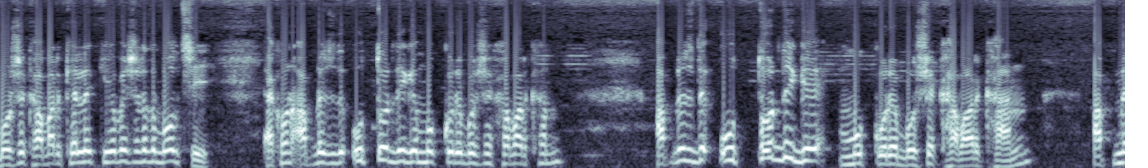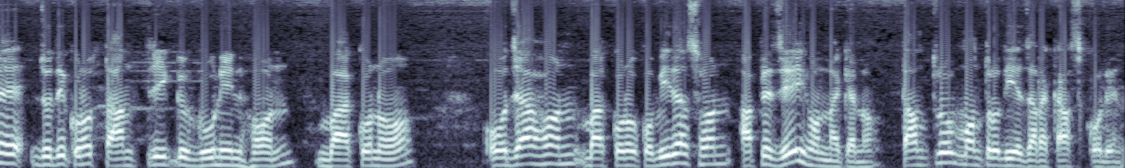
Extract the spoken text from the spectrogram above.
বসে খাবার খেলে কি হবে সেটা তো বলছি। এখন আপনি যদি উত্তর দিকে মুখ করে বসে খাবার খান, আপনি যদি উত্তর দিকে মুখ করে বসে খাবার খান, আপনি যদি কোনো তান্ত্রিক গুণীন হন বা কোনো ওজা হন বা কোনো কবিরাজ হন, আপনি যেই হন না কেন, তন্ত্র মন্ত্র দিয়ে যারা কাজ করেন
